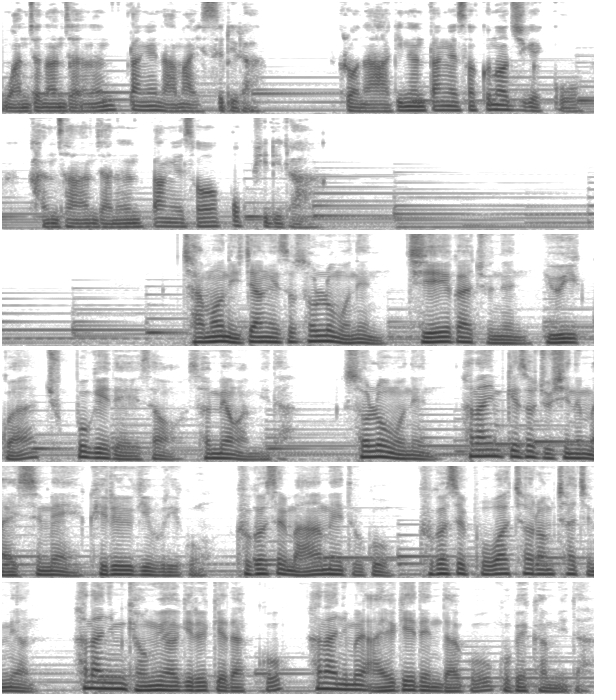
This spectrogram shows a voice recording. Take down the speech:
완전한 자는 땅에 남아 있으리라 그러나 악인은 땅에서 끊어지겠고 간사한 자는 땅에서 뽑히리라 잠언 2장에서 솔로몬은 지혜가 주는 유익과 축복에 대해서 설명합니다. 솔로몬은 하나님께서 주시는 말씀에 귀를 기울이고 그것을 마음에 두고 그것을 보화처럼 찾으면 하나님 경외하기를 깨닫고 하나님을 알게 된다고 고백합니다.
